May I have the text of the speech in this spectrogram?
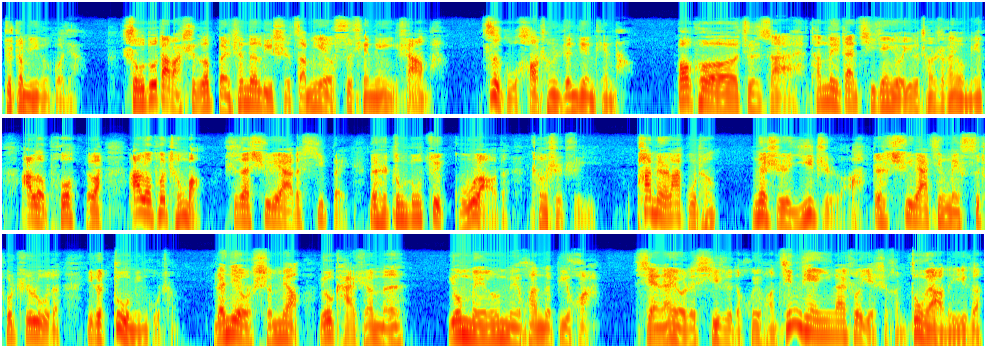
就这么一个国家。首都大马士革本身的历史怎么也有四千年以上吧？自古号称人间天堂，包括就是在它内战期间有一个城市很有名，阿勒颇，对吧？阿勒颇城堡是在叙利亚的西北，那是中东最古老的城市之一。帕米尔拉古城那是遗址了啊，这是叙利亚境内丝绸之路的一个著名古城，人家有神庙，有凯旋门，有美轮美奂的壁画。显然有着昔日的辉煌，今天应该说也是很重要的一个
